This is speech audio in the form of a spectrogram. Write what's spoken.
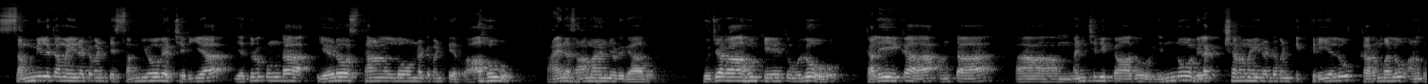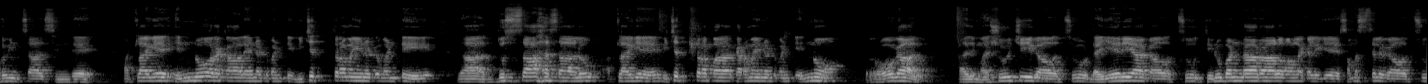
సమ్మిళితమైనటువంటి సంయోగ చర్య ఎదురుకుండా ఏడో స్థానంలో ఉన్నటువంటి రాహువు ఆయన సామాన్యుడు కాదు. కుజరాహు కేతువులు కలయిక అంత మంచిది కాదు. ఎన్నో విలక్షణమైనటువంటి క్రియలు కర్మలు అనుభవించాల్సిందే. అట్లాగే ఎన్నో రకాలైనటువంటి విచిత్రమైనటువంటి దుస్సాహసాలు అట్లాగే విచిత్రకరమైనటువంటి ఎన్నో రోగాలు. అది మశూచి కావచ్చు డయేరియా కావచ్చు తినుబండారాల వల్ల కలిగే సమస్యలు కావచ్చు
